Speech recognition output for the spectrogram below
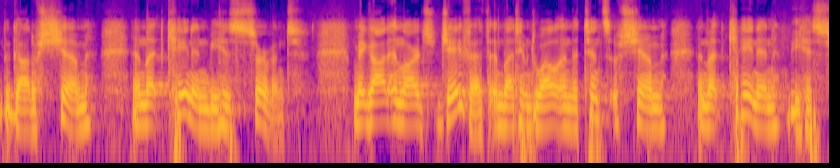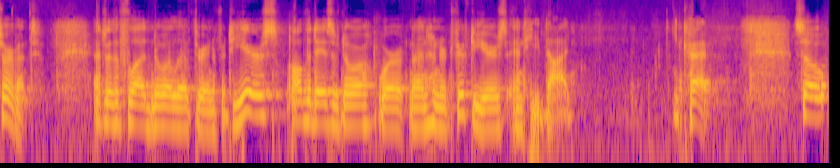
the God of Shem, and let Canaan be his servant. May God enlarge Japheth, and let him dwell in the tents of Shem, and let Canaan be his servant. After the flood, Noah lived 350 years. All the days of Noah were 950 years, and he died. Okay. So,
